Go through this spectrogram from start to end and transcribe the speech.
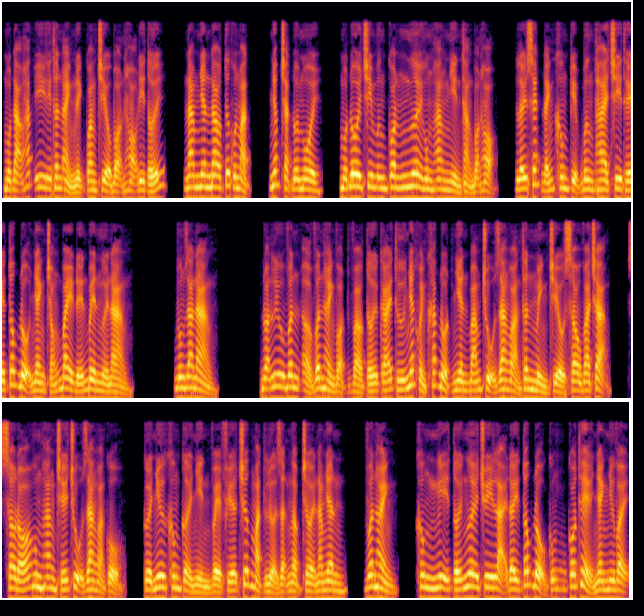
một đạo hắc y thân ảnh lịch quang chiều bọn họ đi tới, nam nhân đau tức khuôn mặt, nhấp chặt đôi môi, một đôi chim ưng con ngươi hung hăng nhìn thẳng bọn họ, lấy xét đánh không kịp bưng thai chi thế tốc độ nhanh chóng bay đến bên người nàng. Buông ra nàng. Đoạn Lưu Vân ở Vân Hành vọt vào tới cái thứ nhất khoảnh khắc đột nhiên bám trụ Giang Hoản thân mình chiều sau va chạm, sau đó hung hăng chế trụ Giang Hoản cổ, cười như không cười nhìn về phía trước mặt lửa giận ngập trời nam nhân, Vân Hành, không nghĩ tới ngươi truy lại đây tốc độ cũng có thể nhanh như vậy,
